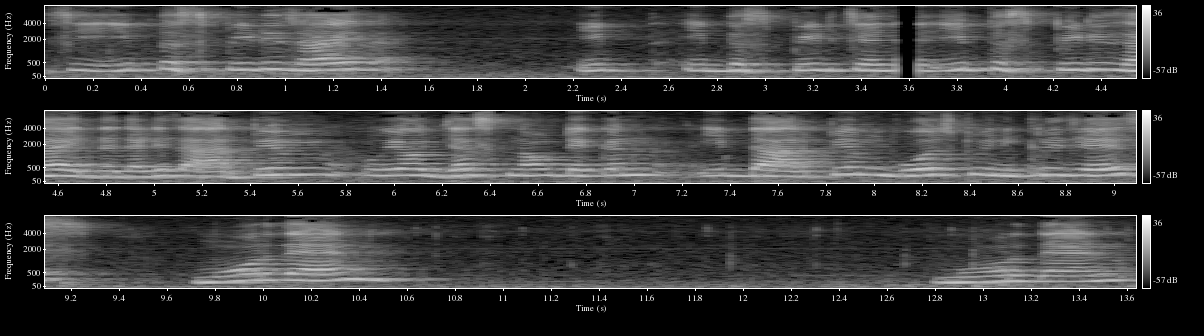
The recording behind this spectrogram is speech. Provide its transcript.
see if the speed is high if if the speed changes if the speed is high that is rpm we have just now taken. If the rpm goes to increases more than more than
